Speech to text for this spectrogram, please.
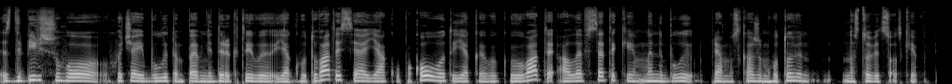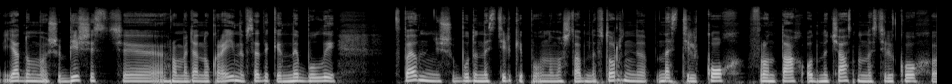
здебільшого, хоча і були там певні директиви, як готуватися, як упаковувати, як евакуювати, але все-таки ми не були, прямо скажемо, готові на 100%. Я думаю, що більшість е, громадян України все-таки не були. Впевнені, що буде настільки повномасштабне вторгнення на стількох фронтах одночасно, на стількох е,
